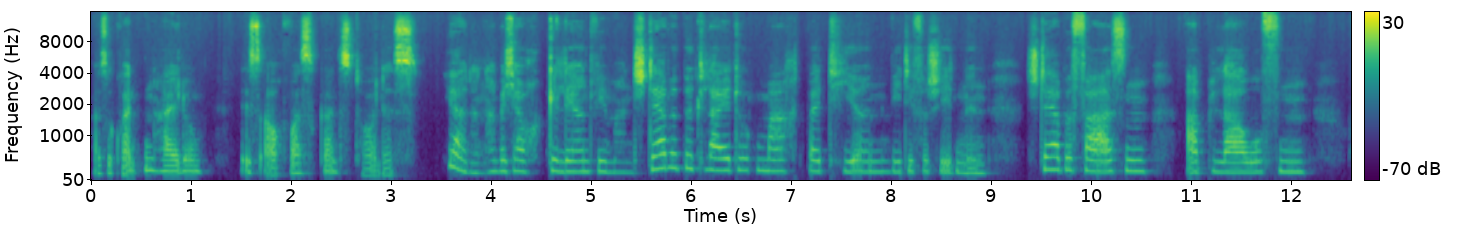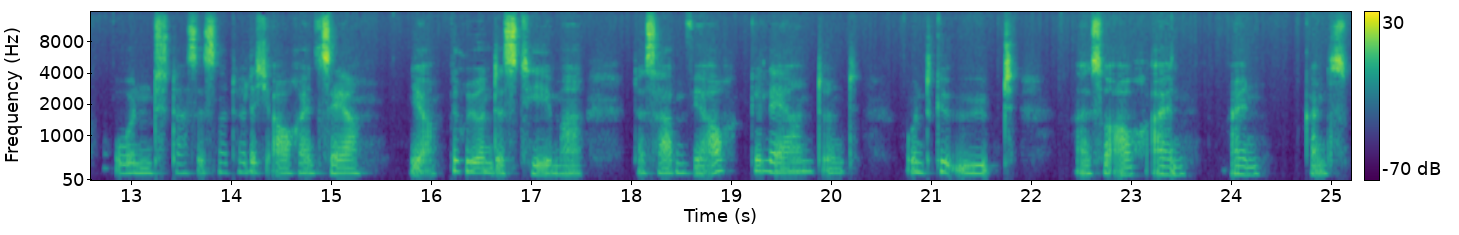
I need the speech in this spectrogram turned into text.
Also Quantenheilung ist auch was ganz Tolles. Ja, dann habe ich auch gelernt, wie man Sterbebegleitung macht bei Tieren, wie die verschiedenen Sterbephasen ablaufen. Und das ist natürlich auch ein sehr ja, berührendes Thema. Das haben wir auch gelernt und, und geübt. Also auch ein, ein ganz,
